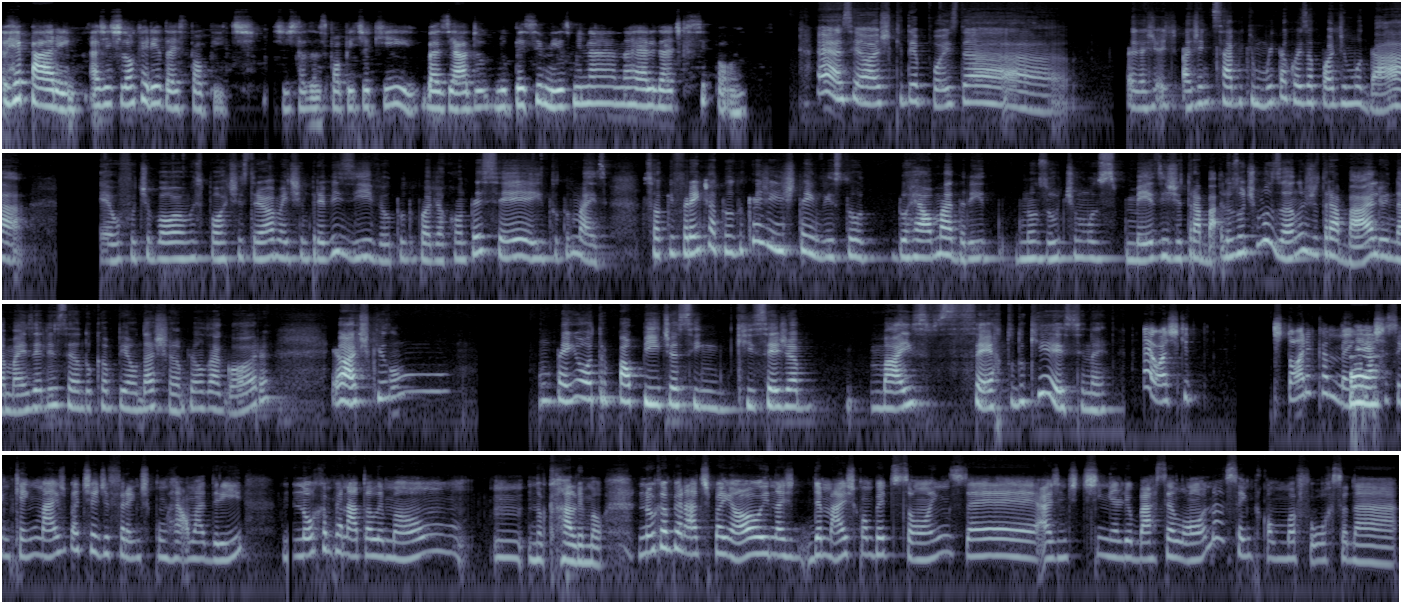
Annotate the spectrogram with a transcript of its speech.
Reparem, a gente não queria dar esse palpite. A gente tá dando esse palpite aqui baseado no pessimismo e na, na realidade que se põe. É, assim, eu acho que depois da. A gente, a gente sabe que muita coisa pode mudar. É, o futebol é um esporte extremamente imprevisível, tudo pode acontecer e tudo mais. Só que, frente a tudo que a gente tem visto do Real Madrid nos últimos meses de trabalho, nos últimos anos de trabalho, ainda mais ele sendo campeão da Champions agora, eu acho que não, não tem outro palpite assim que seja mais certo do que esse, né? É, eu acho que historicamente, É. assim, quem mais batia de frente com o Real Madrid no campeonato alemão, hum, no alemão, no campeonato espanhol e nas demais competições, é, a gente tinha ali o Barcelona, sempre como uma força da,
